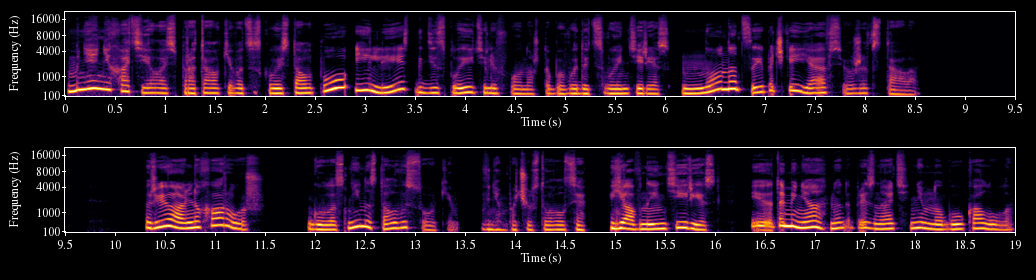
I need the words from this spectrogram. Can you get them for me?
Мне не хотелось проталкиваться сквозь толпу и лезть к дисплею телефона, чтобы выдать свой интерес, но на цыпочки я все же встала. «Реально хорош!» Голос Нины стал высоким. В нем почувствовался явный интерес, и это меня, надо признать, немного укололо.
